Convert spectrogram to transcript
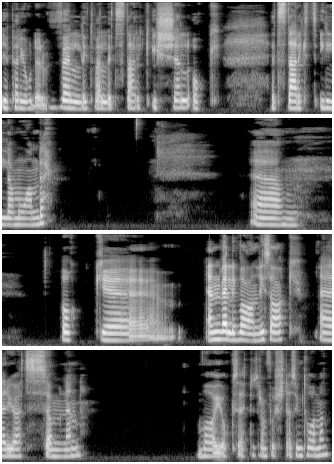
i perioder väldigt, väldigt stark yrsel och ett starkt illamående. Um, och uh, en väldigt vanlig sak är ju att sömnen var ju också ett av de första symptomen.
